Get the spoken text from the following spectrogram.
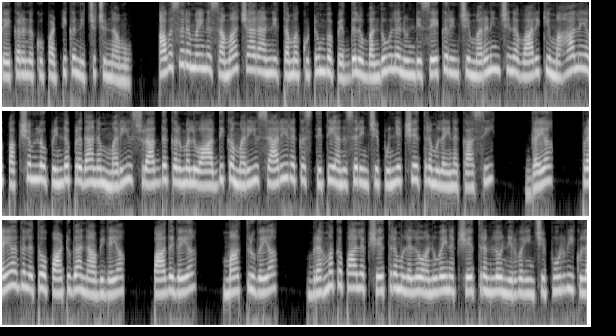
సేకరణకు పట్టిక నిచ్చుచున్నాము. అవసరమైన సమాచారాన్ని తమ కుటుంబ పెద్దలు బంధువుల నుండి సేకరించి మరణించిన వారికి మహాలయ పక్షంలో పిండప్రదానం మరియు శ్రాద్ధకర్మలు ఆర్థిక మరియు శారీరక స్థితి అనుసరించి పుణ్యక్షేత్రములైన కాశీ గయ ప్రయాగలతో పాటుగా నాభిగయ పాదగయ మాతృగయ బ్రహ్మకపాల క్షేత్రములలో అనువైన క్షేత్రంలో నిర్వహించి పూర్వీకుల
